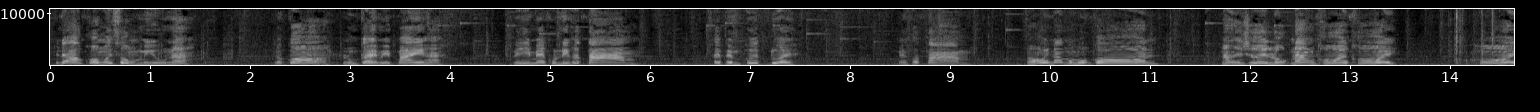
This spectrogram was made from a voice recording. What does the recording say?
พี่ดาวเอาของไว้ส่งหมิวนะ แล้วก็ลุงไก่ไม่ไปค่ะ นี่แม่คนนี้เขาตาม ใส่เฟมเพิร์ดด้วย แม่เขาตาม น้องไปนั่งตรงนู้นก่อน นั่งเฉยๆลูกนั่งคอยคอยคอย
